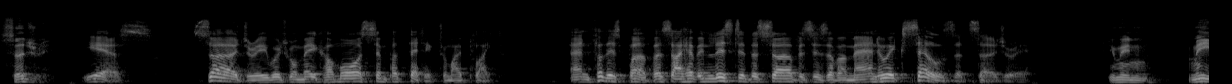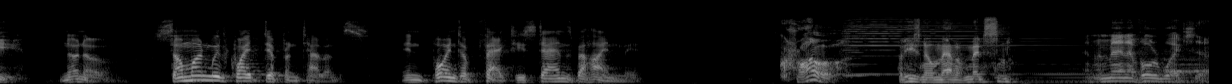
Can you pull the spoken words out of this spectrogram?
Surgery? Yes, surgery which will make her more sympathetic to my plight. And for this purpose, I have enlisted the services of a man who excels at surgery. You mean me? No, no. Someone with quite different talents. In point of fact, he stands behind me. Krull? But he's no man of medicine. I'm a man of all work, sir.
